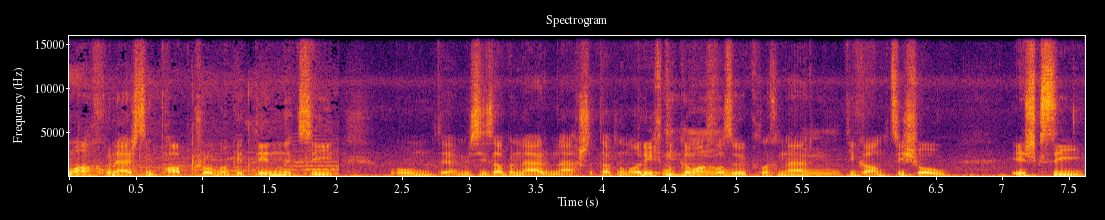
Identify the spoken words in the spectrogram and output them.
machen und er war im Pubcrawl noch drin. Gewesen. Und äh, wir sind es aber am nächsten Tag noch mal richtig gemacht, was wirklich dann die ganze Show war.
